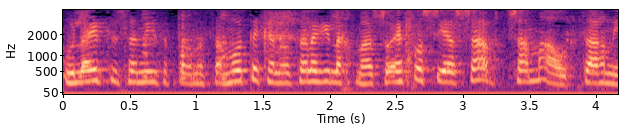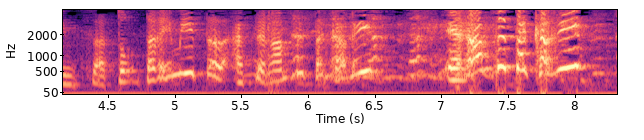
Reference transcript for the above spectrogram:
אולי תשני את הפרנסה. מותק, אני רוצה להגיד לך משהו, איפה שישבת, שם האוצר נמצא. תרימי את ה... את הרמת את הכרית? הרמת את הכרית?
